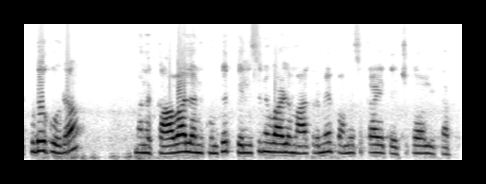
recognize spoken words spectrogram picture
ఎప్పుడూ కూడా మనకు కావాలనుకుంటే తెలిసిన వాళ్ళు మాత్రమే పనసకాయ తెచ్చుకోవాలి తప్ప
